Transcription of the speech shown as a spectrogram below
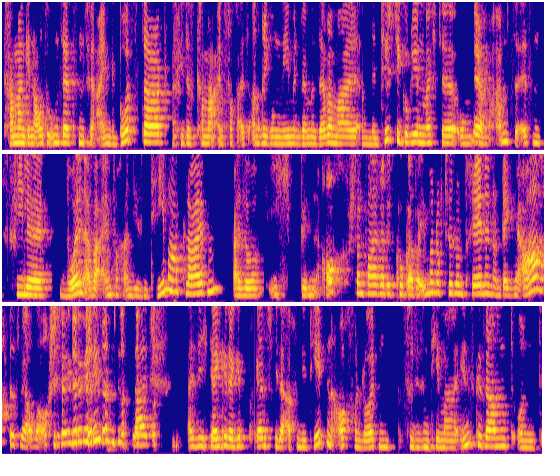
kann man genauso umsetzen für einen Geburtstag. Vieles kann man einfach als Anregung nehmen, wenn man selber mal den Tisch dekorieren möchte, um, Ja. um Abend zu essen. Viele wollen aber einfach an diesem Thema bleiben. Also ich bin auch schon verheiratet, gucke aber immer noch Tüll und Tränen und denke mir, ach, das wäre aber auch schön gewesen, das Kleid. Also ich denke, da gibt es ganz viele Affinitäten auch von Leuten zu diesem Thema insgesamt und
